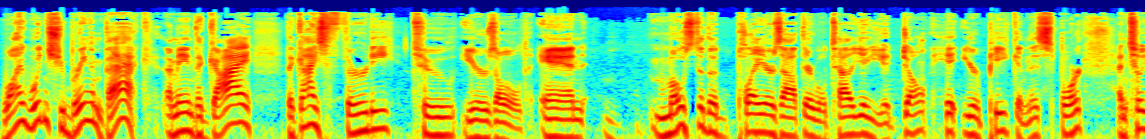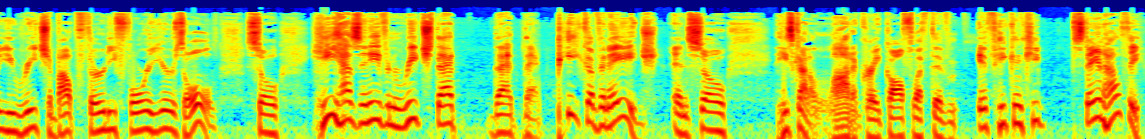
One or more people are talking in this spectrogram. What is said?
why wouldn't you bring him back? I mean, the guy, the guy's 32 years old, and most of the players out there will tell you you don't hit your peak in this sport until you reach about 34 years old. So he hasn't even reached that that that peak of an age, and so he's got a lot of great golf left of him if he can keep staying healthy.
